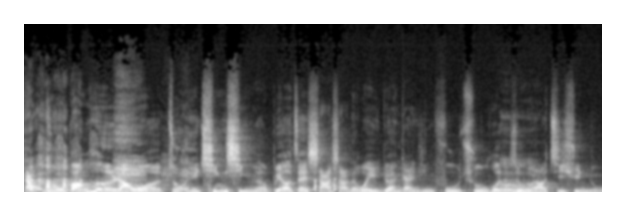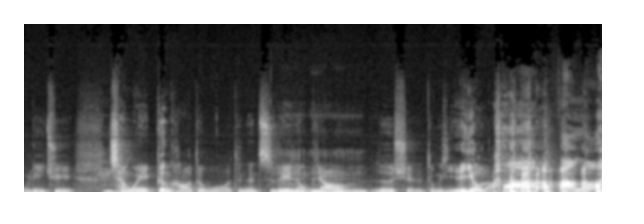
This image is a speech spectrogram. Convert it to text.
当头棒喝，让我终于清醒了，不要再傻傻的为一段感情付出，或者是我要继续努力去成为更好的我等等之类那种比较热血的东西也有了。”哇，好棒哦！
